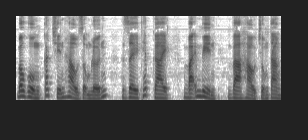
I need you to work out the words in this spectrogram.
bao gồm các chiến hào rộng lớn, dây thép gai, bãi mìn và hào chống tăng.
